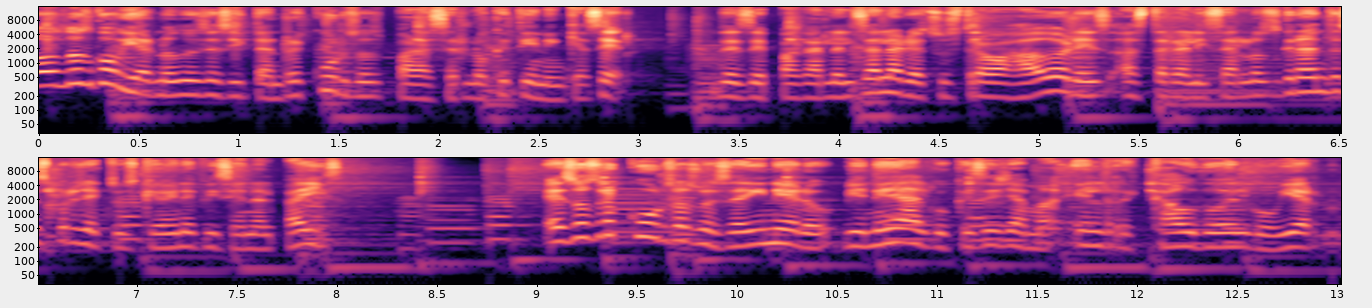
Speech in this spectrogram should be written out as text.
Todos los gobiernos necesitan recursos para hacer lo que tienen que hacer, desde pagarle el salario a sus trabajadores hasta realizar los grandes proyectos que benefician al país, esos recursos o ese dinero viene de algo que se llama el recaudo del gobierno,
